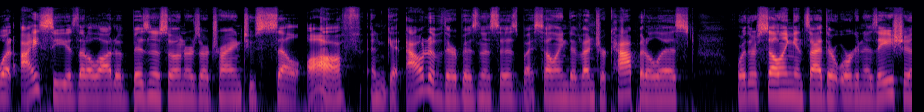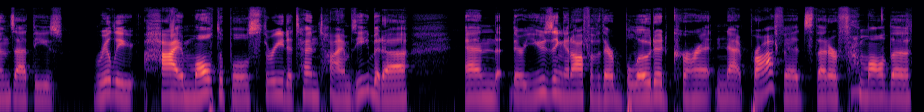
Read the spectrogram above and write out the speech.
what i see is that a lot of business owners are trying to sell off and get out of their businesses by selling to venture capitalists or they're selling inside their organizations at these really high multiples 3 to 10 times ebitda and they're using it off of their bloated current net profits that are from all the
